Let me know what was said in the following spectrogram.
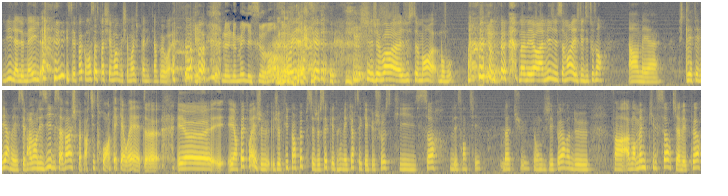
lui, il a le mail. il sait pas comment ça se passe chez moi, mais chez moi, je panique un peu, ouais. Le, mail est serein. oui. je vois justement Momo, ma meilleure amie justement, et je lui dis tout le temps non, mais euh, je te l'ai fait dire, mais c'est vraiment lisible, ça va, je suis pas partie trop en cacahuète. Euh. Euh, et, en fait, ouais, je, flippe un peu parce que je sais que Dreammaker, c'est quelque chose qui sort des sentiers battus. Donc j'ai peur de. Enfin, avant même qu'il sorte, j'avais peur.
